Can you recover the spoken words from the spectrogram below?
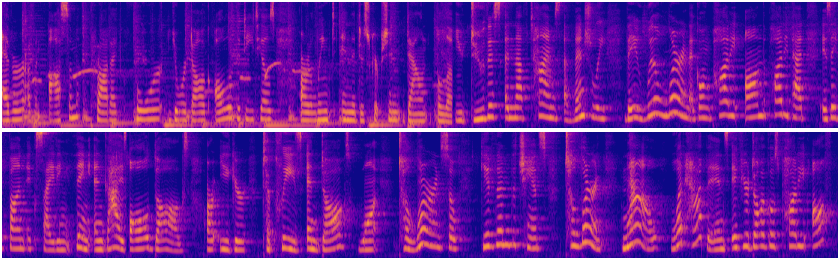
ever of an awesome product for your dog. All of the details are linked in the description down below. You do this enough times, eventually they will learn that going potty on the potty pad is a fun, exciting thing. And guys, all dogs are eager to please and dogs want to learn. So give them the chance to learn. Now, what happens if your dog goes potty off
